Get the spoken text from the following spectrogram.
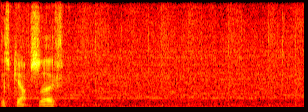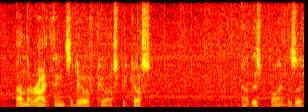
this cap's safe. And the right thing to do, of course, because at this point there's a,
